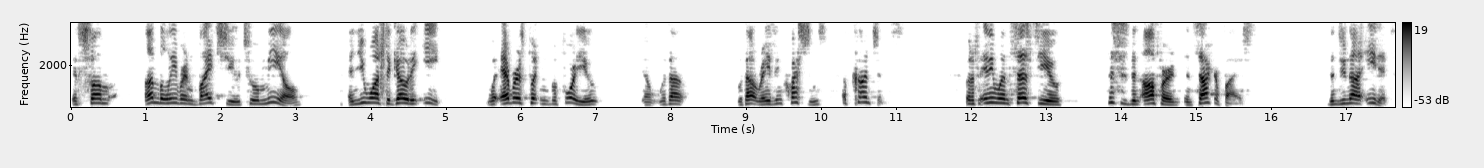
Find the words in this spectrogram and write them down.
If some unbeliever invites you to a meal and you want to go to eat whatever is put before you, you know, without, without raising questions of conscience. But if anyone says to you, this has been offered in sacrifice, then do not eat it,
